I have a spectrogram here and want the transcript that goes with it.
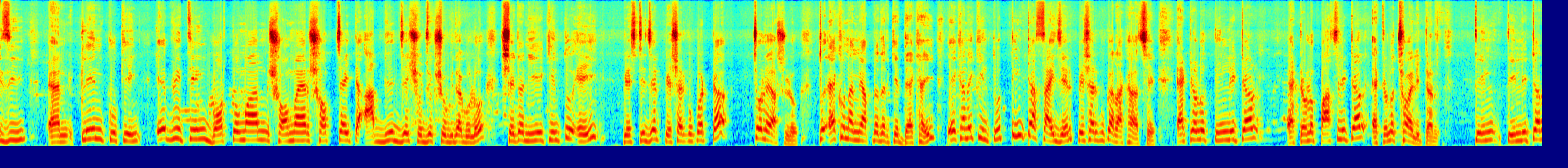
easy and clean cooking everything বর্তমান সময়ের সবচাইতে আপডেট যে সুযোগ সুবিধাগুলো সেটা নিয়ে কিন্তু এই প্রেস্টিজের প্রেশার কুকারটা চলে আসলো। তো এখন আমি আপনাদেরকে দেখাই, এখানে কিন্তু তিনটা সাইজের প্রেশার কুকার রাখা আছে। একটা হলো তিন লিটার, একটা হলো পাঁচ লিটার, একটা হলো ছয় লিটার। তিন তিন লিটার,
